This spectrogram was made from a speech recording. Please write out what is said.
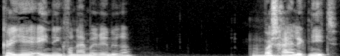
Kan je je één ding van hem herinneren? Mm. Waarschijnlijk niet.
